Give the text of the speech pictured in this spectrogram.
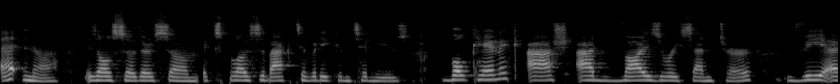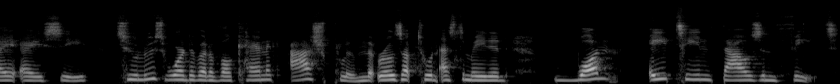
Etna is also there's some explosive activity continues. Volcanic Ash Advisory Center (VAAC) Toulouse warned about a volcanic ash plume that rose up to an estimated one eighteen thousand feet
